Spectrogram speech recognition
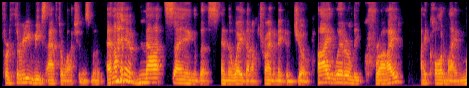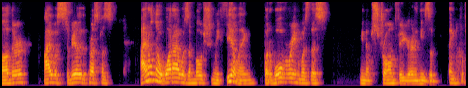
for three weeks after watching this movie. And I am not saying this in the way that I'm trying to make a joke. I literally cried. I called my mother. I was severely depressed because I don't know what I was emotionally feeling, but Wolverine was this, you know, strong figure, and he's a inc-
